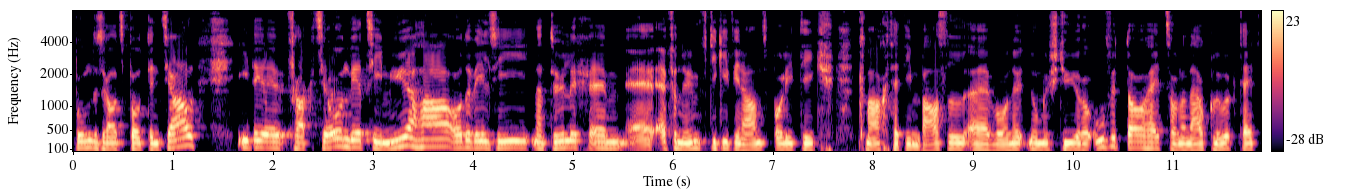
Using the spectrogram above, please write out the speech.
Bundesratspotenzial. In der Fraktion wird sie Mühe haben, oder? Weil sie natürlich ähm, äh, eine vernünftige Finanzpolitik gemacht hat in Basel, äh, wo nicht nur Steuern aufgetan hat, sondern auch geschaut hat,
